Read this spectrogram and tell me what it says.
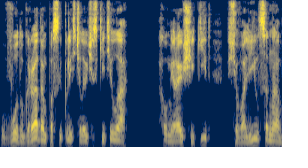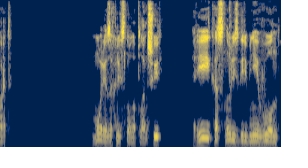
в воду градом посыпались человеческие тела, а умирающий кит все валился на борт. Море захлестнуло планширь, реи коснулись гребней волн.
